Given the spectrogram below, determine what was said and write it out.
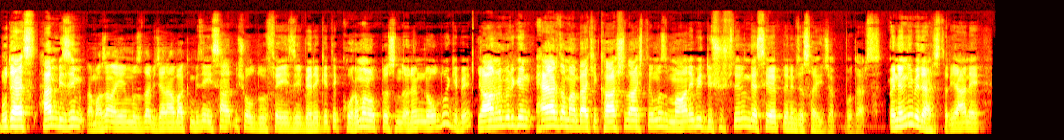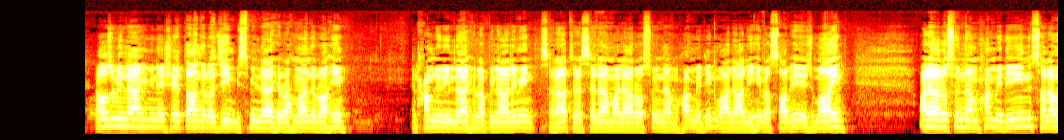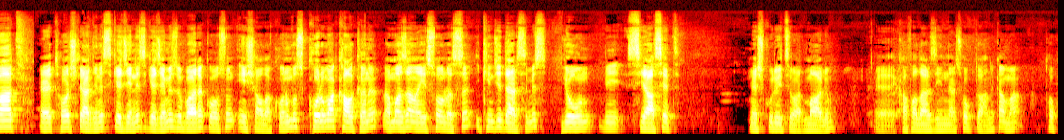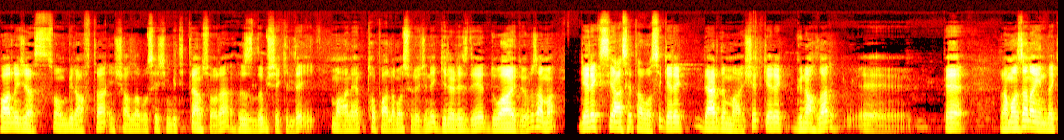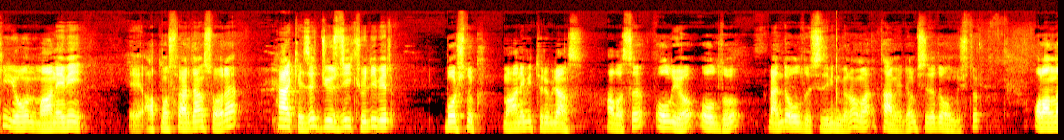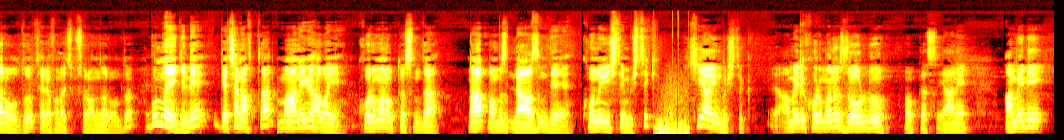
Bu ders hem bizim Ramazan ayımızda bir Cenab-ı Hakk'ın bize ihsan etmiş olduğu feyzi, bereketi koruma noktasında önemli olduğu gibi yarın öbür gün her zaman belki karşılaştığımız manevi düşüşlerin de sebeplerini sayacak bu ders. Önemli bir derstir. Yani Euzubillahimineşşeytanirracim. Bismillahirrahmanirrahim. Elhamdülillahi Rabbil alemin. Salatu ve selamu ala Resulina Muhammedin ve ala alihi ve sahbihi ecmain. Ala Resulina Muhammedin salavat. Evet hoş geldiniz. Geceniz, gecemiz mübarek olsun inşallah. Konumuz koruma kalkanı. Ramazan ayı sonrası ikinci dersimiz. Yoğun bir siyaset meşguliyeti var malum. E, kafalar, zihinler çok dağınık ama toparlayacağız. Son bir hafta inşallah bu seçim bittikten sonra hızlı bir şekilde manen toparlama sürecine gireriz diye dua ediyoruz ama gerek siyaset havası, gerek derdi maişet, gerek günahlar e, ve Ramazan ayındaki yoğun manevi e, atmosferden sonra herkese cüz'i külli bir boşluk, manevi türbülans havası oluyor, oldu. Bende oldu, sizi bilmiyorum ama tahmin ediyorum size de olmuştur. Olanlar oldu, telefon açıp soranlar oldu. Bununla ilgili geçen hafta manevi havayı koruma noktasında ne yapmamız lazım diye konuyu işlemiştik. İkiye ayırmıştık. E, ameli korumanın zorluğu noktası. Yani ameli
